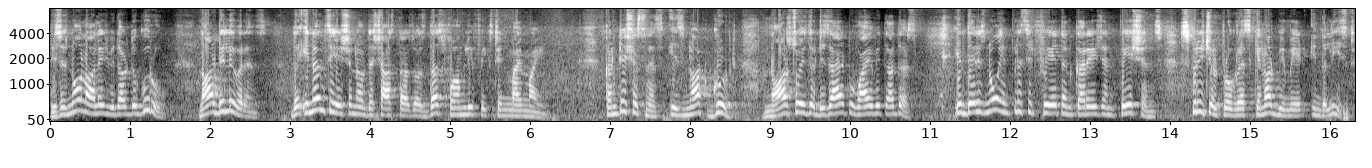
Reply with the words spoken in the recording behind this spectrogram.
This is no knowledge without the guru, nor deliverance. The enunciation of the Shastras was thus firmly fixed in my mind. Contentiousness is not good, nor so is the desire to vie with others. If there is no implicit faith and courage and patience, spiritual progress cannot be made in the least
